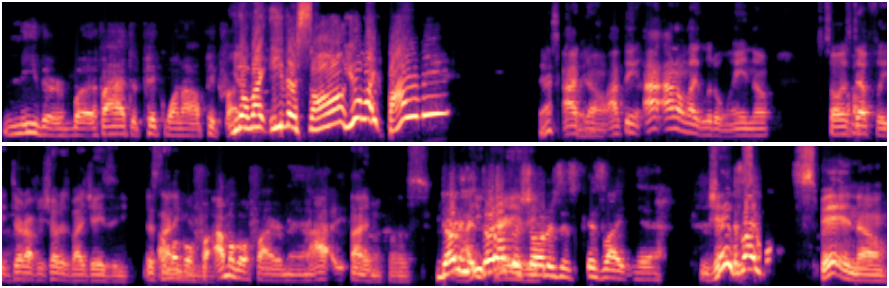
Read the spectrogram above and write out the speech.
Neither, but if I had to pick one, I'll pick five. You don't like either song? You don't like Fireman? That's I don't. I think I, I don't like Little Wayne though. So it's Oh, definitely God. Dirt Off Your Shoulders by Jay Z. That's I'm not gonna even, go. Fi- I'm gonna go fireman. I, not even close. dirty, Are dirt off your shoulders is, is like yeah. Jay was It's like spitting though.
